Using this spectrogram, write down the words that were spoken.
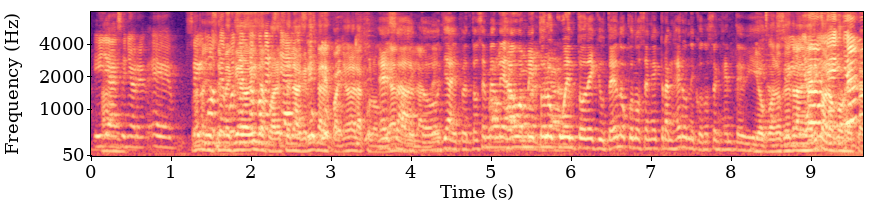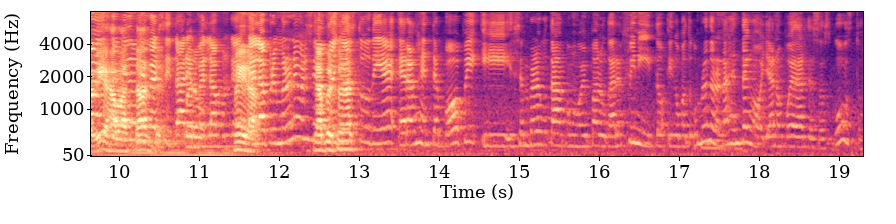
Y ya, señores, eh, Bueno, seguimos yo se me después ir, se aparece la comerciales. gringa, la española, la colombiana, la Exacto, irlandesa. ya, y pues entonces me han dejado a mí todos los cuentos de que ustedes no conocen extranjeros ni conocen gente vieja. Yo conozco Sí, extranjeros y Yo, conozco yo gente vieja bastante. universitaria, Pero, ¿verdad? Porque mira, en la primera universidad la persona- que yo estudié eran gente popi y siempre le gustaba como ir para lugares finitos y como tú comprendes, una gente en olla no puede darte esos gustos.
